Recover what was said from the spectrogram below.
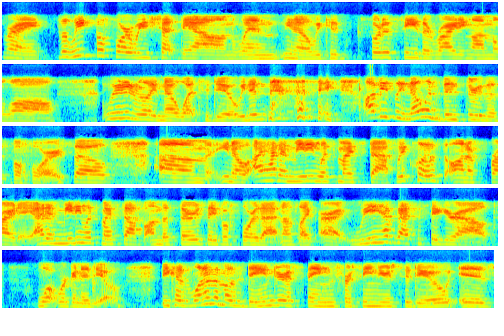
Right. The week before we shut down, when, you know, we could sort of see the writing on the wall, we didn't really know what to do. We didn't, obviously, no one's been through this before. So, um, you know, I had a meeting with my staff. We closed on a Friday. I had a meeting with my staff on the Thursday before that, and I was like, all right, we have got to figure out what we're going to do. Because one of the most dangerous things for seniors to do is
